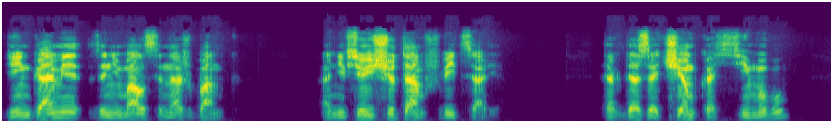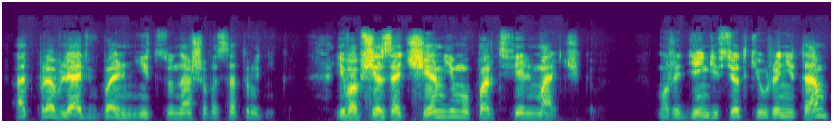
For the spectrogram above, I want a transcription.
Деньгами занимался наш банк. Они все еще там, в Швейцарии. Тогда зачем Касимову отправлять в больницу нашего сотрудника? И вообще, зачем ему портфель Мальчикова? Может, деньги все-таки уже не там?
